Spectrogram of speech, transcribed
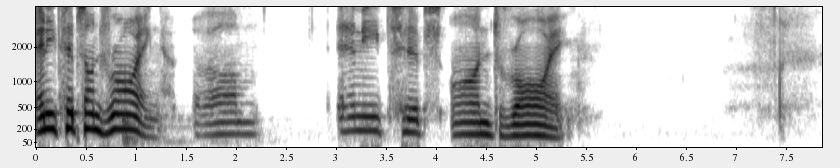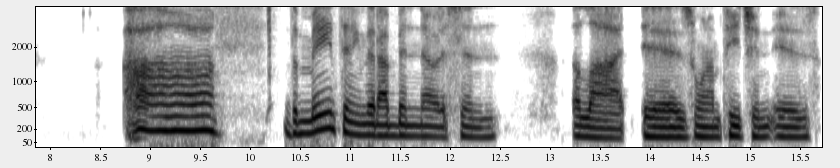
any tips on drawing? Um, any tips on drawing? Uh the main thing that I've been noticing a lot is when I'm teaching is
